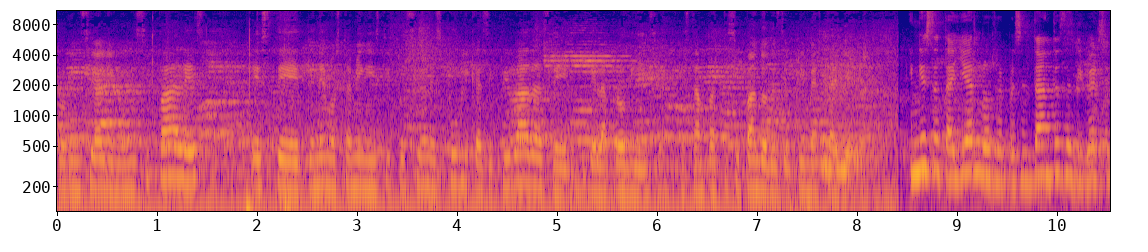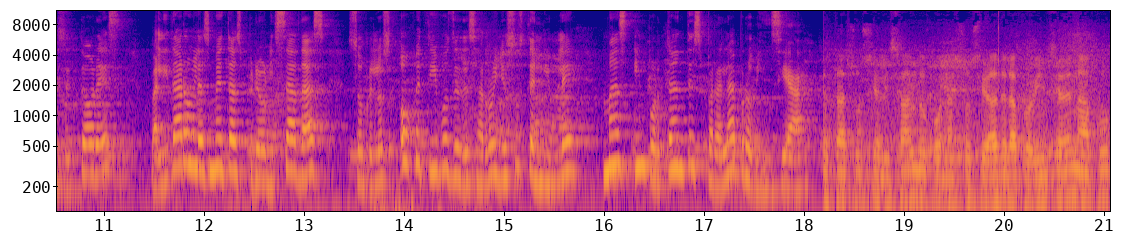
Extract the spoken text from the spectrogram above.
provinciales y municipales, este, tenemos también instituciones públicas y privadas de, de la provincia que están participando desde el primer taller. En este taller, los representantes de diversos sectores validaron las metas priorizadas sobre los objetivos de desarrollo sostenible más importantes para la provincia. Se está socializando con la sociedad de la provincia de Napo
